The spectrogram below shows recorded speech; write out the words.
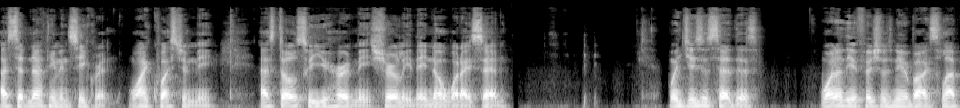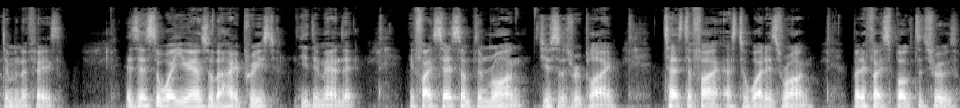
I said nothing in secret. Why question me? As those who you heard me, surely they know what I said. When Jesus said this, one of the officials nearby slapped him in the face. Is this the way you answer the high priest? He demanded. If I said something wrong, Jesus replied, testify as to what is wrong. But if I spoke the truth,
